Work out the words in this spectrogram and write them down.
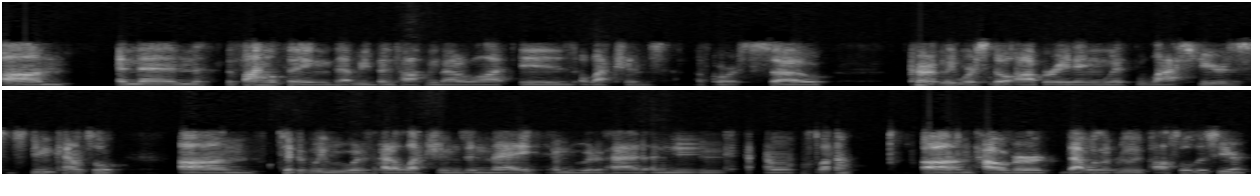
Um, and then the final thing that we've been talking about a lot is elections, of course. So currently we're still operating with last year's student council. Um, typically we would have had elections in May and we would have had a new council. Um, however, that wasn't really possible this year.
